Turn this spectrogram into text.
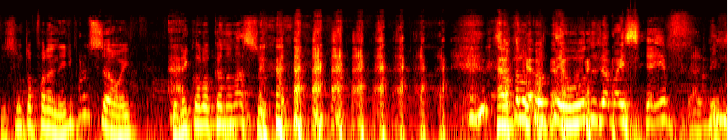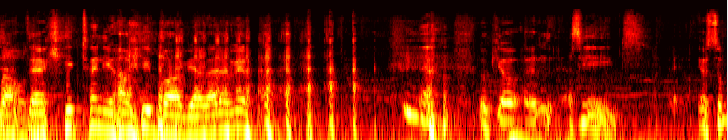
Isso não tô falando nem de produção, hein? Tô nem colocando na sua. Só pelo conteúdo já vai ser animal. já Né? aqui Tony Hawk e Bob, agora meu. Não, o que eu, eu, assim, eu sou,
